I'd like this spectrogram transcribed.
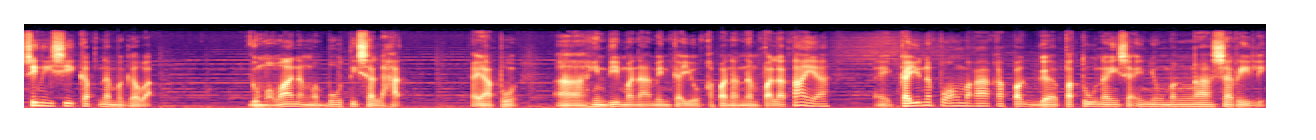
sinisikap na magawa. Gumawa ng mabuti sa lahat. Kaya po, ah, hindi man namin kayo kapananampalataya, eh, kayo na po ang makakapagpatunay sa inyong mga sarili.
